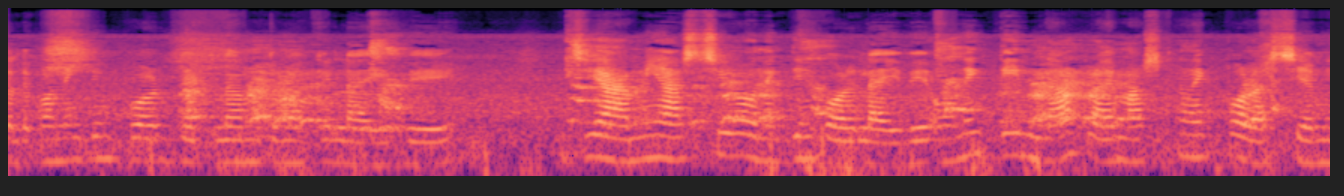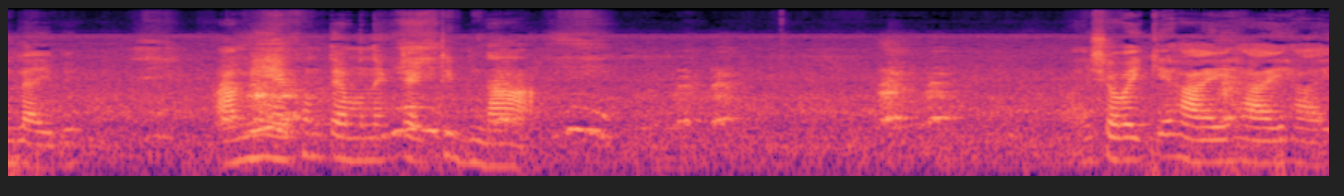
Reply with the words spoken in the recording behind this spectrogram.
মুক্তালেব অনেকদিন পর দেখলাম তোমাকে লাইভে যে আমি আসছি অনেকদিন পরে লাইভে অনেক দিন না, প্রায় মাসখানেক পর আসছি আমি লাইভে আমি এখন তেমন একটা অ্যাক্টিভ না। সবাইকে হাই হাই হাই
